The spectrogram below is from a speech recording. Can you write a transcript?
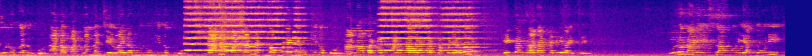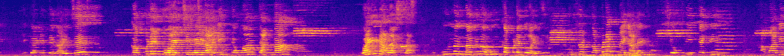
बोलू का नको? नाना पाटलांना जेवायला बोलू की नको? नाना पाटलांना कपडे देऊ की नको? नाना पाटील अंगावरच्या कपड्यावर एका झाडाखाली राहायचे. म्हणून आणि इस्लामपूर या दोन्ही ठिकाणी ते राहायचे. कपडे धुवायची वेळ आली तेव्हा त्यांना वाईट अवस्था. की पूर्ण नग्न होऊन कपडे धुवायचे. दुसरा कपडाच नाही घालायचा. शेवटी त्यांनी हमाली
